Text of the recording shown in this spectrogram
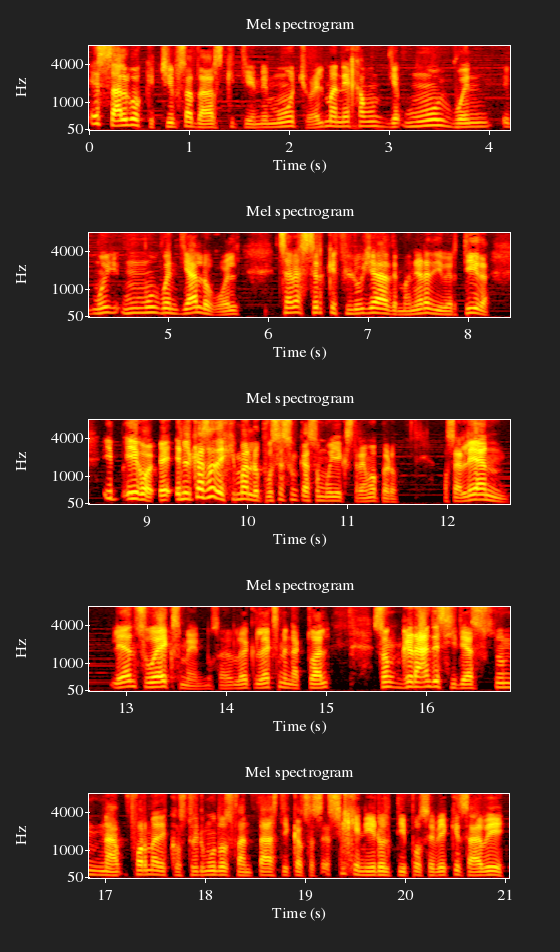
es algo que Chip Zdarsky tiene mucho. Él maneja un muy buen, muy, muy buen diálogo, él sabe hacer que fluya de manera divertida. Y, digo, eh, en el caso de He-Man lo puse, es un caso muy extremo, pero, o sea, lean lean su X-Men, o sea, el X-Men actual, son grandes ideas, es una forma de construir mundos fantásticos, o sea, es ingeniero el tipo, se ve que sabe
